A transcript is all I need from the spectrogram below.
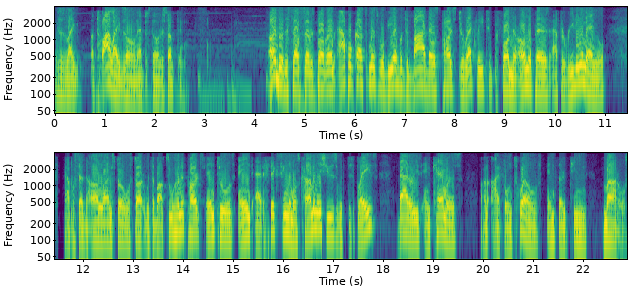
this is like a Twilight Zone episode or something. Under the self-service program, Apple customers will be able to buy those parts directly to perform their own repairs after reading a manual Apple said the online store will start with about 200 parts and tools aimed at fixing the most common issues with displays, batteries, and cameras on iPhone 12 and 13 models.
